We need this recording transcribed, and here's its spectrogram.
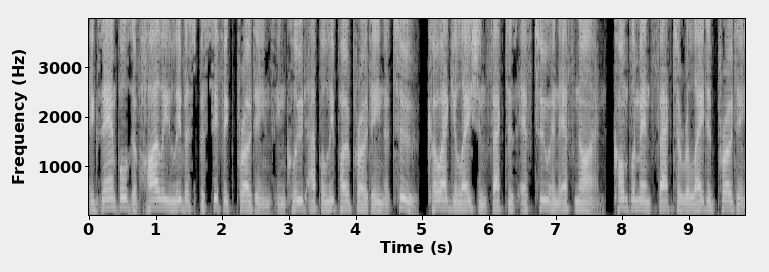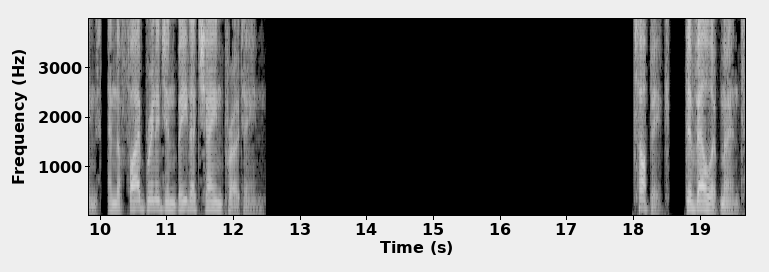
Examples of highly liver-specific proteins include apolipoprotein A2, coagulation factors F2 and F9, complement factor-related proteins, and the fibrinogen beta chain protein. Development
